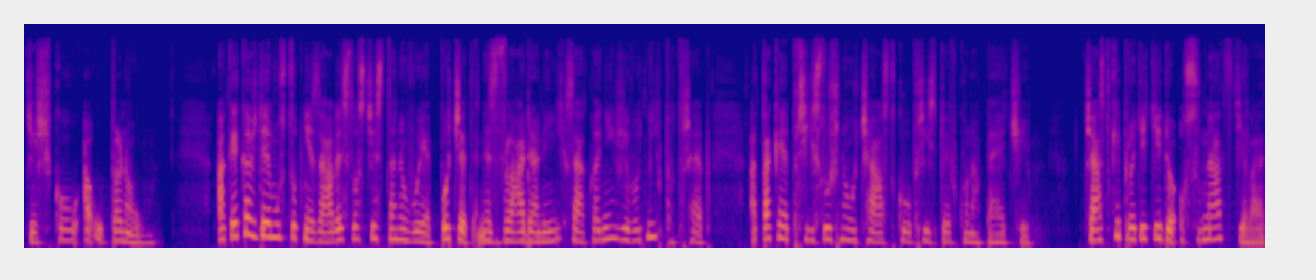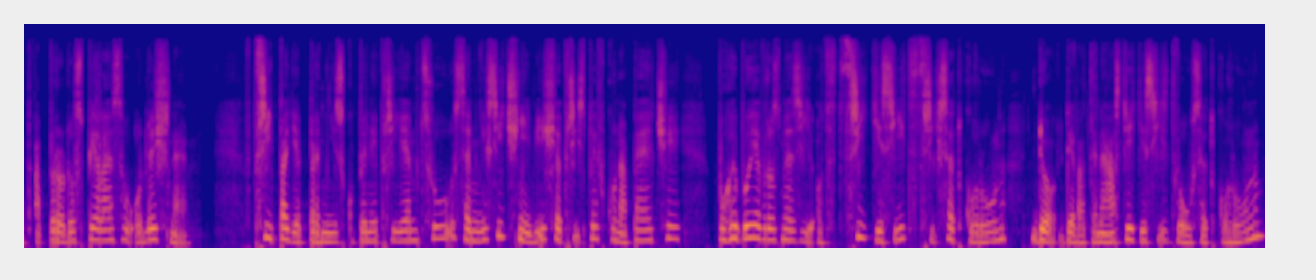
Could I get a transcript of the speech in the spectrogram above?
těžkou a úplnou. A ke každému stupně závislosti stanovuje počet nezvládaných základních životních potřeb a také příslušnou částku příspěvku na péči. Částky pro děti do 18 let a pro dospělé jsou odlišné. V případě první skupiny příjemců se měsíční výše příspěvku na péči pohybuje v rozmezí od 3300 korun do 19 200 korun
